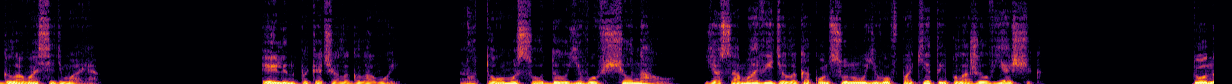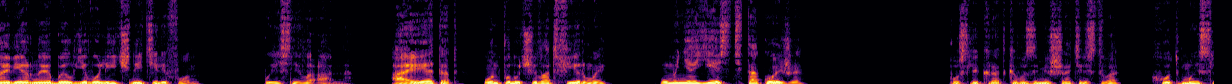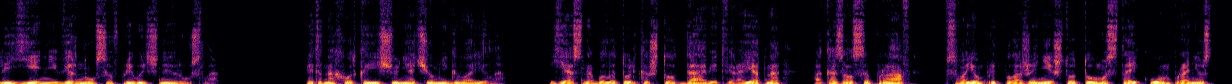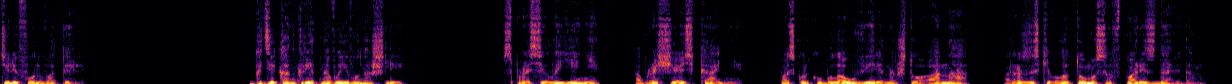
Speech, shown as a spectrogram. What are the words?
Глава седьмая. Эллен покачала головой. «Но Томас отдал его в Щонау. Я сама видела, как он сунул его в пакет и положил в ящик». «То, наверное, был его личный телефон», — пояснила Анна. «А этот он получил от фирмы. У меня есть такой же». После краткого замешательства ход мысли Йенни вернулся в привычное русло. Эта находка еще ни о чем не говорила. Ясно было только, что Давид, вероятно, оказался прав в своем предположении, что Томас тайком пронес телефон в отель. «Где конкретно вы его нашли?» — спросила Йенни, обращаясь к Анне, поскольку была уверена, что она разыскивала Томаса в паре с Давидом.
